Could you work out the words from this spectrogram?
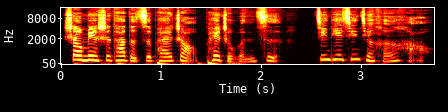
上面是他的自拍照，配着文字：“今天心情很好。”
